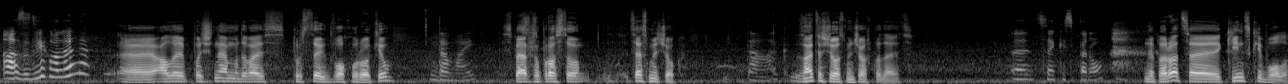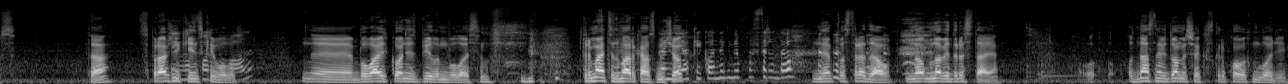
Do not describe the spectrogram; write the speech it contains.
А, за дві хвилини? Е, але почнемо давай з простих двох уроків. Давай. Спершу просто це смичок. Так. Знаєте, з чого смичок складається? Е, Це якесь перо. Не перо, це кінський волос. Так? Справжній Його кінський волос. формували? Е, бувають коні з білим волоссям. Тримайте два рука А смичок. ніякий коник не пострадав. Не пострадав, воно відростає. Одна з найвідоміших скрипкових мелодій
